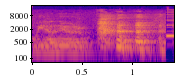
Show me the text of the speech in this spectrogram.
Uyanıyorum.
